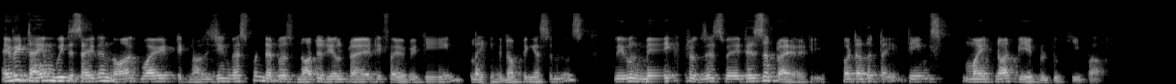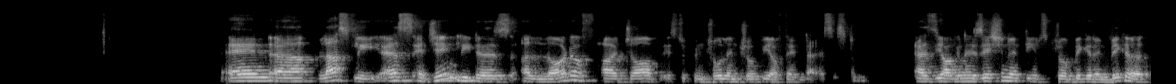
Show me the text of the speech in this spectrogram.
Every time we decide an org-wide technology investment that was not a real priority for every team, like adopting SLOs, we will make progress where it is a priority, but other teams might not be able to keep up. And uh, lastly, as engineering leaders, a lot of our job is to control entropy of the entire system. As the organization and teams grow bigger and bigger,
